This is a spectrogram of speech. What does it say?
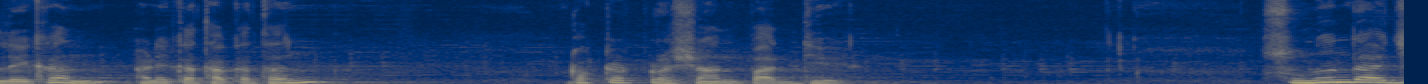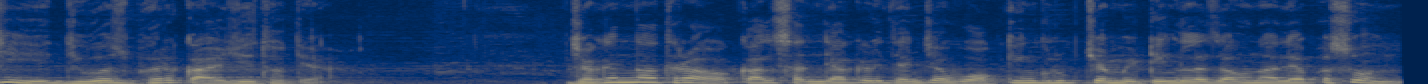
लेखन आणि कथाकथन डॉक्टर प्रशांत पाध्ये. सुनंदाजी दिवसभर काळजीत होत्या. जगन्नाथराव काल संध्याकाळी त्यांच्या वॉकिंग ग्रुपच्या मीटिंगला जाऊन आल्यापासून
